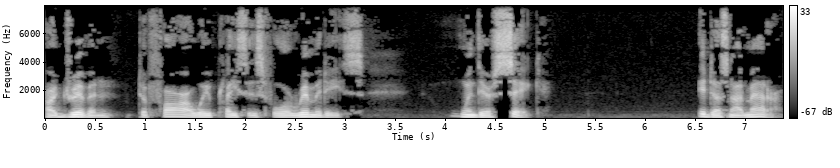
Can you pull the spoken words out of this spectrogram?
are driven to faraway places for remedies when they're sick. It does not matter.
